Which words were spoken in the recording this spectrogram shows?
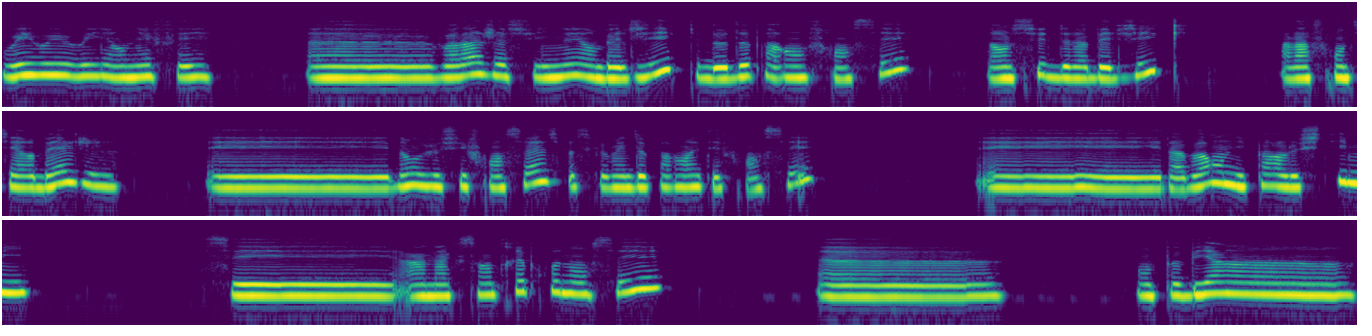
Oui, oui, oui, en effet. Euh, voilà, je suis née en Belgique de deux parents français, dans le sud de la Belgique, à la frontière belge. Et donc je suis française parce que mes deux parents étaient français. Et là-bas, on y parle ch'timi. C'est un accent très prononcé. Euh, on peut bien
